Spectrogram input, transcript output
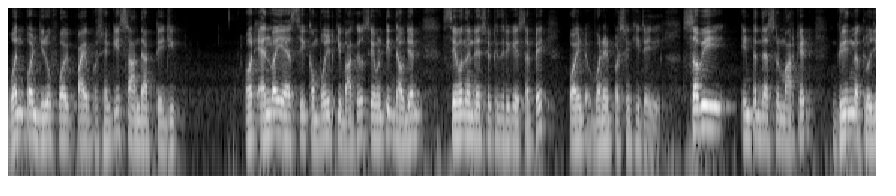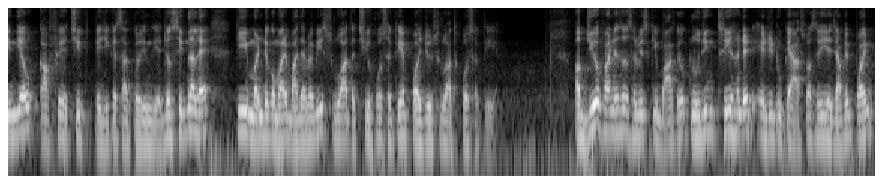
One point zero five percent की शानदार तेज़ी। और N Y S E composite की बात करें तो seventeen thousand seven hundred sixty three के स्तर पे पॉइंट वन एट परसेंट की तेज़ी। सभी इंटरनेशनल मार्केट ग्रीन में क्लोजिंग दिया, वो काफ़ी अच्छी तेज़ी के साथ क्लोजिंग दिया, जो सिग्नल है कि मंडे को हमारे बाज़ार में भी शुरुआत अच्छी हो सकती है पॉजिटिव शुरुआत हो सकती है। अब जियो फाइनेंशियल सर्विस की बात करें क्लोजिंग 382 के आसपास रही है, जहाँ पे point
